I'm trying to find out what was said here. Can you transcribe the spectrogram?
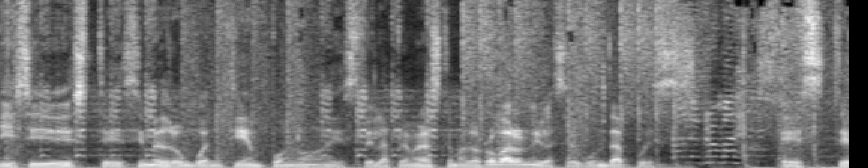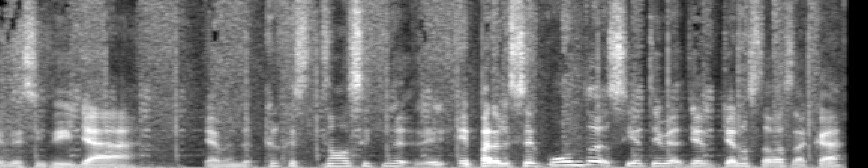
Y sí, este, sí me duró un buen tiempo, ¿no? Este, la primera vez que me lo robaron y la segunda, pues, este, decidí ya, ya vender. Creo que no, sí, eh, eh, para el segundo, sí, ya, te ya, ya no estabas acá,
